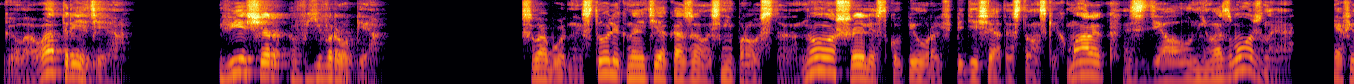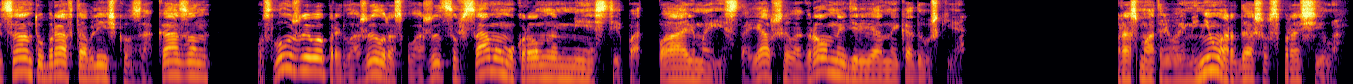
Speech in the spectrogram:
Глава третья. Вечер в Европе. Свободный столик найти оказалось непросто, но шелест купюры в 50 эстонских марок сделал невозможное, и официант, убрав табличку «Заказан», услужливо предложил расположиться в самом укромном месте, под пальмой, стоявшей в огромной деревянной кадушке. Просматривая меню, Ардашев спросил —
